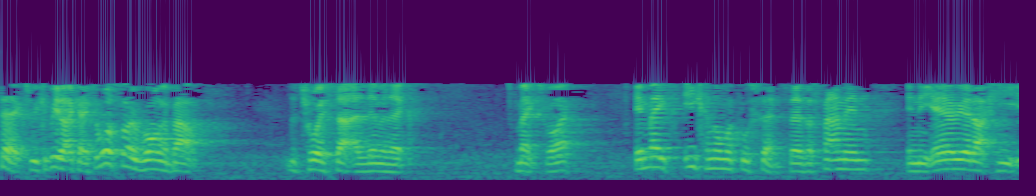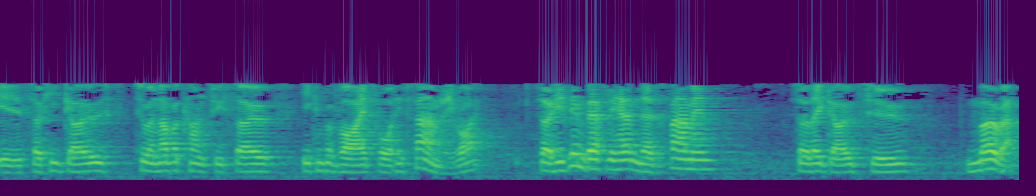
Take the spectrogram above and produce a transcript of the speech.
text, we could be like, okay, so what's so wrong about the choice that Elimelech makes, right? It makes economical sense. There's a famine in the area that he is, so he goes to another country so he can provide for his family, right? So he's in Bethlehem, there's a famine, so they go to Moab.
